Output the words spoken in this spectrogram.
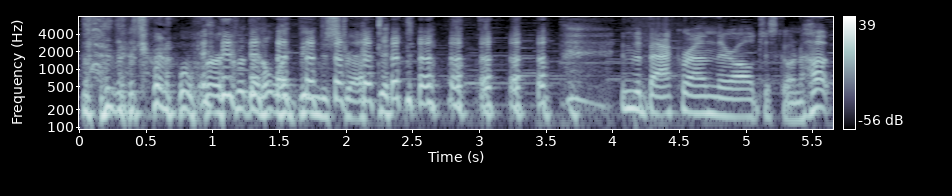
they're trying to work, but they don't like being distracted. In the background, they're all just going, hup.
